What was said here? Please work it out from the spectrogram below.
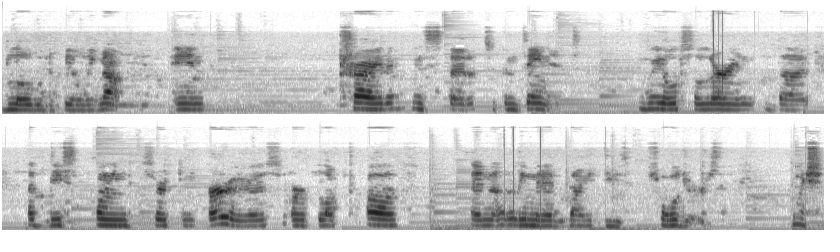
blow the building up and tried instead to contain it. We also learned that at this point certain areas are blocked off and limited by these soldiers, which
